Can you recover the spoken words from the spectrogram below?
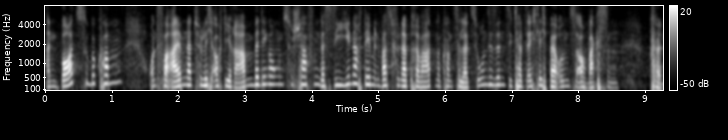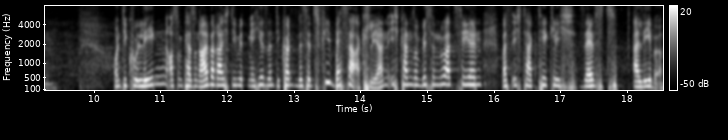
an Bord zu bekommen und vor allem natürlich auch die Rahmenbedingungen zu schaffen, dass sie, je nachdem, in was für einer privaten Konstellation sie sind, sie tatsächlich bei uns auch wachsen können. Und die Kollegen aus dem Personalbereich, die mit mir hier sind, die könnten das jetzt viel besser erklären. Ich kann so ein bisschen nur erzählen, was ich tagtäglich selbst erlebe.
